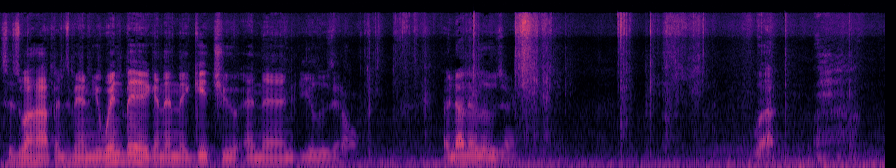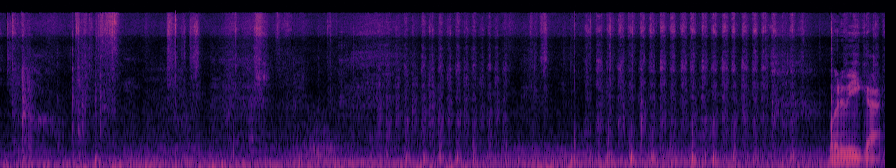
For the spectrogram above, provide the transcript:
This is what happens, man. You win big, and then they get you, and then you lose it all. Another loser. What? What do we got?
